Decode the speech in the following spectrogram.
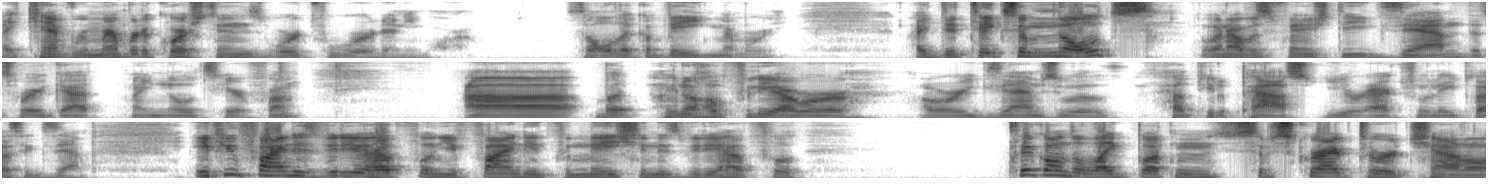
I can't remember the questions word for word anymore. It's all like a vague memory. I did take some notes when I was finished the exam. That's where I got my notes here from. Uh, but you know, hopefully our our exams will help you to pass your actual A plus exam. If you find this video helpful and you find information in this video helpful, click on the like button, subscribe to our channel.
